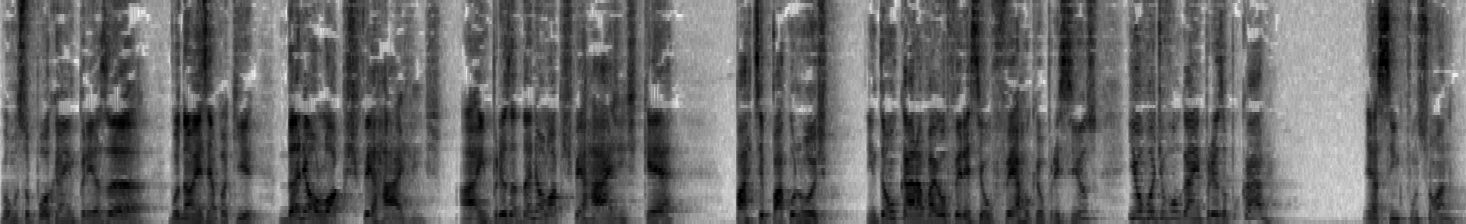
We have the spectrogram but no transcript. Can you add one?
Vamos supor que a empresa. Vou dar um exemplo aqui. Daniel Lopes Ferragens. A empresa Daniel Lopes Ferragens quer participar conosco. Então o cara vai oferecer o ferro que eu preciso e eu vou divulgar a empresa para o cara. É assim que funciona.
